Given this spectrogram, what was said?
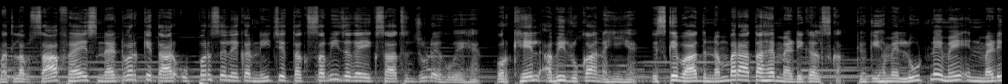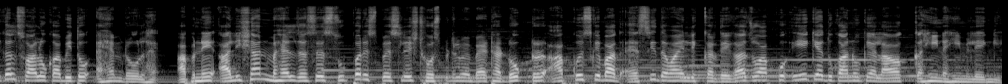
मतलब साफ़ है, इस नेटवर्क के तार ऊपर से लेकर नीचे तक सभी जगह एक साथ जुड़े हुए हैं, और खेल अभी रुका नहीं है। इसके बाद नंबर आता है मेडिकल्स का, क्योंकि हमें लूटने में इन मेडिकल्स वालों का भी तो अहम रोल है। अपने आलिशान महल जैसे सुपर स्पेशलिस्ट हॉस्पिटल में बैठा डॉक्टर आपको इसके बाद ऐसी दवाएँ लिख कर देगा जो आपको एक या दुकानों के अलावा कहीं नहीं मिलेंगी।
